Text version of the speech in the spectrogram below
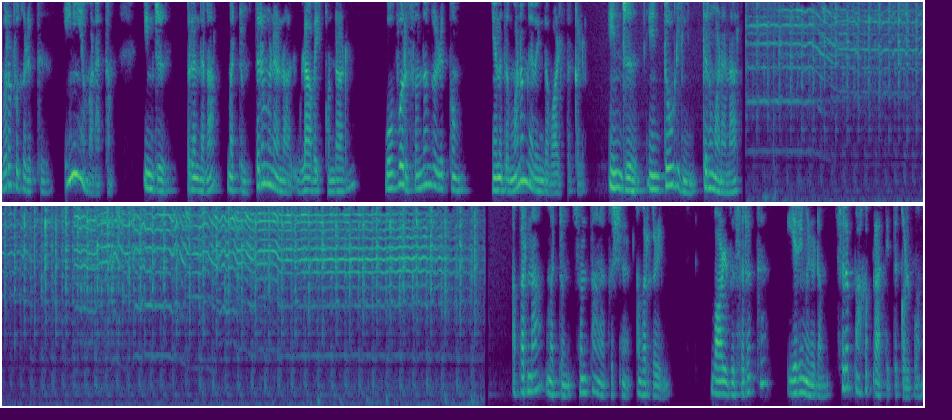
உறவுகளுக்கு இனிய வணக்கம். இன்று பிறந்த நாள் மற்றும் திருமண நாள் விழாவை கொண்டாடும் ஒவ்வொரு சொந்தங்களுக்கும் எனது மனம் நிறைந்த வாழ்த்துக்கள். இன்று என் தோழியின் திருமண நாள். அபர்ணா மற்றும் சந்தான கிருஷ்ணன் அவர்களின் வாழ்வு சிறக்க இறைவனிடம் சிறப்பாக பிரார்த்தித்துக் கொள்வோம்.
